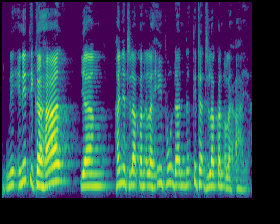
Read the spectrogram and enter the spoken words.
Ini ini tiga hal yang hanya dilakukan oleh ibu dan tidak dilakukan oleh ayah.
